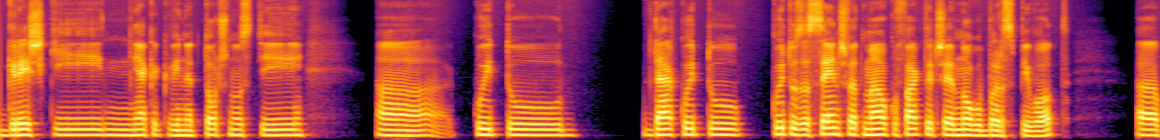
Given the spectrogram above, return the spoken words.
грешки, някакви неточности, а, които да, които които засенчват малко факта, че е много бърз пилот. А,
